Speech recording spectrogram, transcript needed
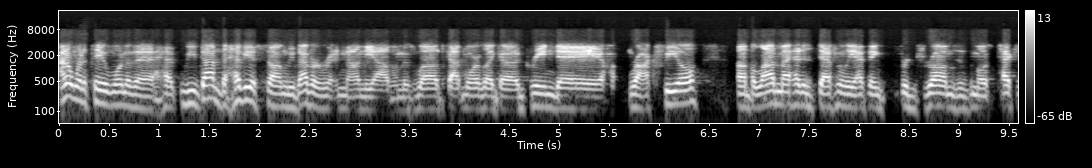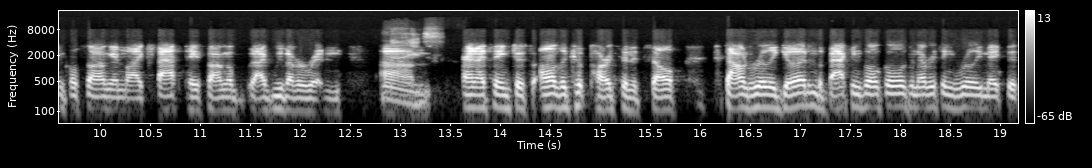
I don't want to say one of the, he- we've got the heaviest song we've ever written on the album as well. It's got more of like a Green Day rock feel. Um, but Loud in My Head is definitely, I think, for drums, is the most technical song and like fast paced song we've ever written. Um, Nice. and I think just all the co- parts in itself sound really good, and the backing vocals and everything really make this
